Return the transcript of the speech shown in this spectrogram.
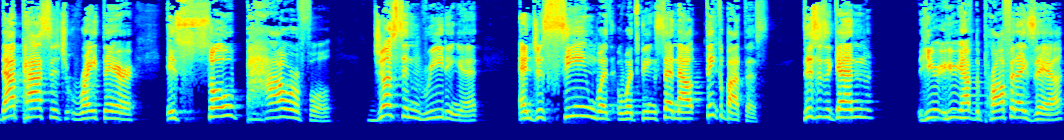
that passage right there is so powerful just in reading it and just seeing what, what's being said. Now, think about this. This is again, here, here you have the prophet Isaiah,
